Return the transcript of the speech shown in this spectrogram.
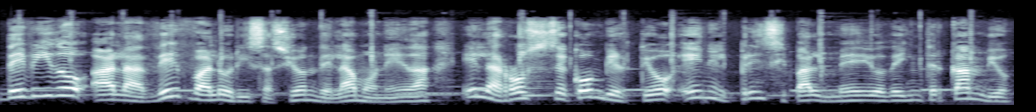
Debido a la desvalorización de la moneda, el arroz se convirtió en el principal medio de intercambio.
